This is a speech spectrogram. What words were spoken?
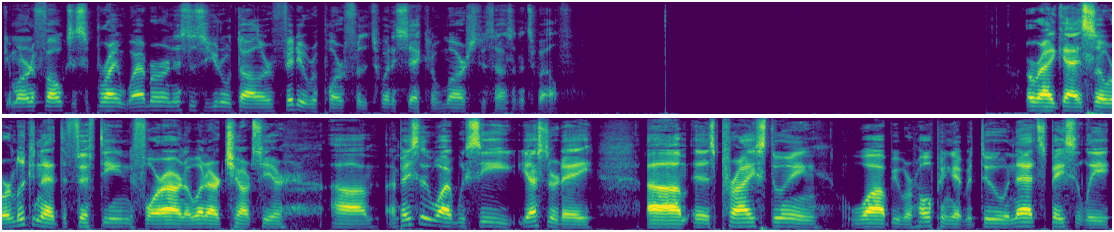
Good morning folks, this is Brian Weber and this is the Eurodollar video report for the 22nd of March 2012. Alright guys, so we're looking at the 15, the 4 hour and the 1 hour charts here. Um, and basically what we see yesterday um, is price doing what we were hoping it would do and that's basically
